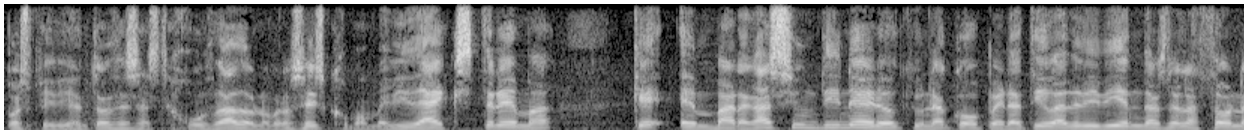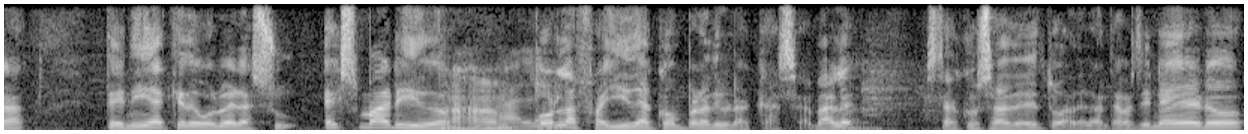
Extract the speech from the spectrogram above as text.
pues pidió entonces a este juzgado número 6 como medida extrema que embargase un dinero que una cooperativa de viviendas de la zona tenía que devolver a su ex marido por la fallida compra de una casa, ¿vale? Esta cosa de tú adelantabas dinero,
